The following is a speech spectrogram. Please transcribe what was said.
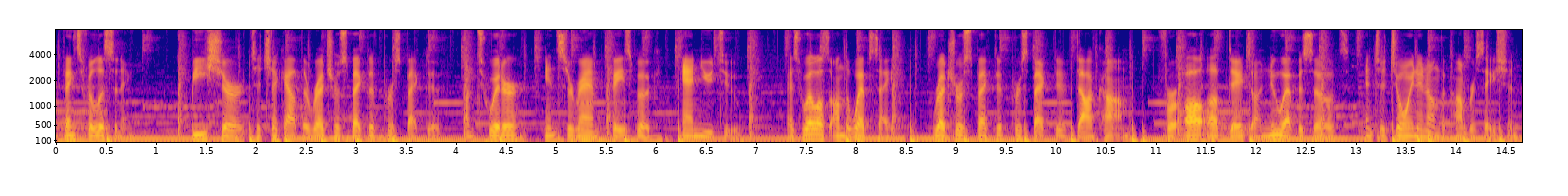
Thanks for listening. Be sure to check out the Retrospective Perspective on Twitter, Instagram, Facebook, and YouTube, as well as on the website, retrospectiveperspective.com, for all updates on new episodes and to join in on the conversation.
